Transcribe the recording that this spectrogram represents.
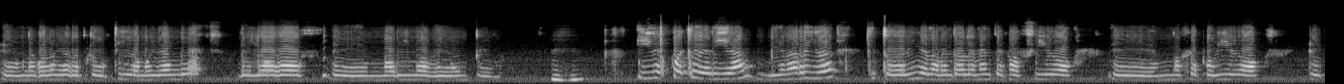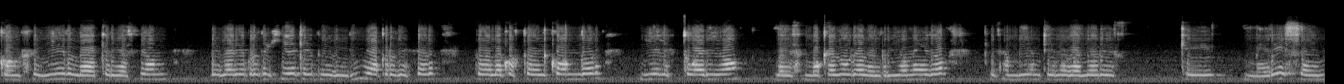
eh, una colonia reproductiva muy grande de lobos eh, marinos de un pelo. Y después quedaría bien arriba, que todavía lamentablemente no ha sido, eh, no se ha podido eh, conseguir la creación del área protegida que debería proteger toda la costa del Cóndor y el estuario, la desembocadura del río Negro, que también tiene valores que merecen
